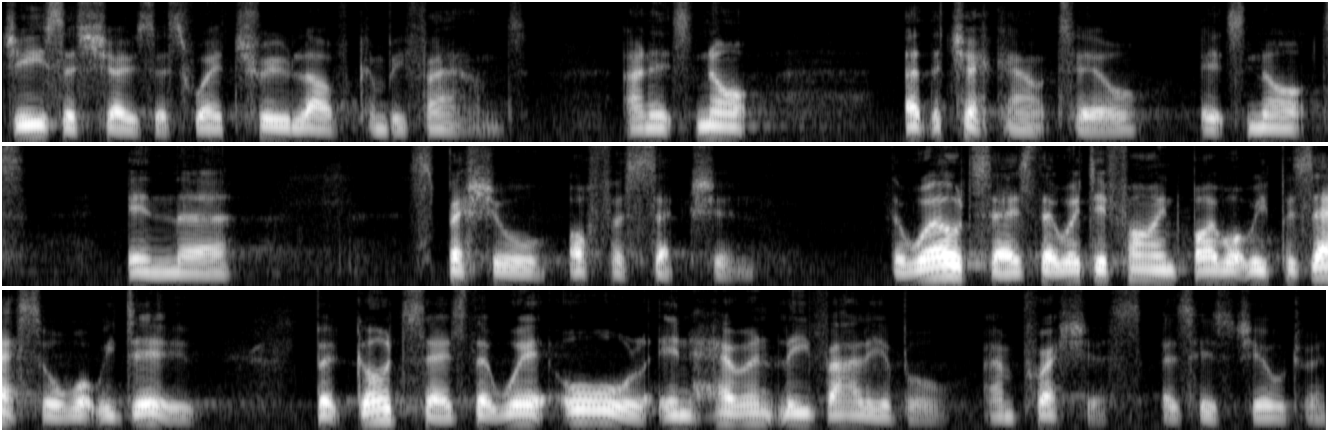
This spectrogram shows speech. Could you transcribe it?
Jesus shows us where true love can be found. And it's not at the checkout till, it's not in the special offer section. The world says that we're defined by what we possess or what we do. But God says that we're all inherently valuable and precious as His children.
